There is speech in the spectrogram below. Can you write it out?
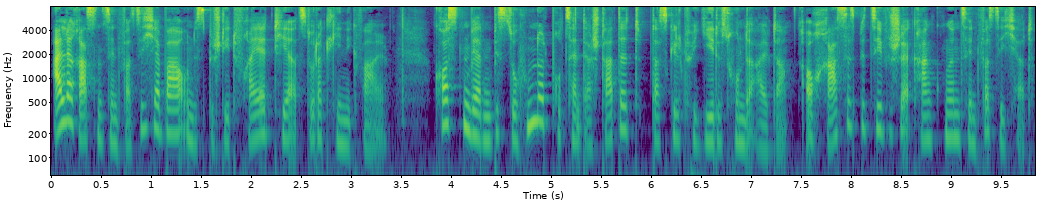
Alle Rassen sind versicherbar und es besteht freie Tierarzt- oder Klinikwahl. Kosten werden bis zu 100% erstattet, das gilt für jedes Hundealter. Auch rassespezifische Erkrankungen sind versichert.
